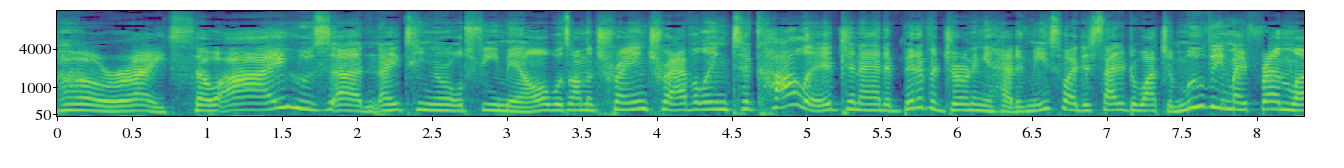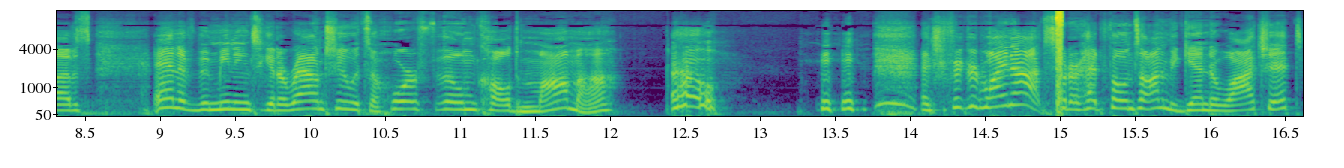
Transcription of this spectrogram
All right. So I, who's a 19 year old female, was on the train traveling to college and I had a bit of a journey ahead of me. So I decided to watch a movie my friend loves and have been meaning to get around to. It's a horror film called Mama. Oh. and she figured why not? Put her headphones on and began to watch it.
